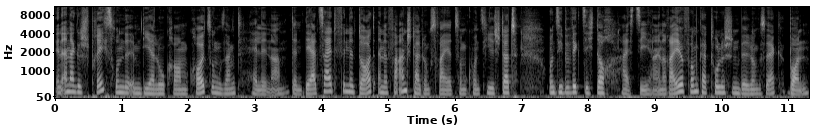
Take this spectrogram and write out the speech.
in einer Gesprächsrunde im Dialograum Kreuzung St. Helena. Denn derzeit findet dort eine Veranstaltungsreihe zum Konzil statt. Und sie bewegt sich doch, heißt sie, eine Reihe vom katholischen Bildungswerk Bonn.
